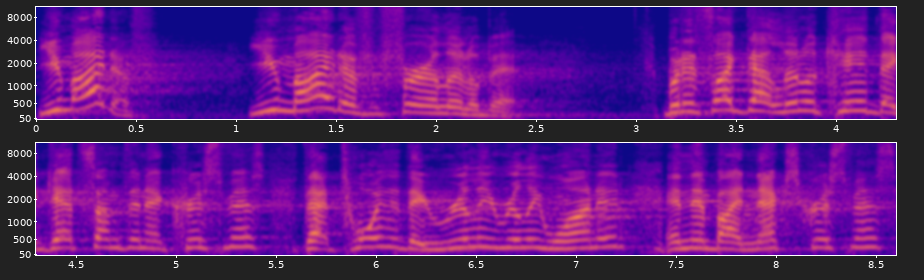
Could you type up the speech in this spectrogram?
You might have. You might have for a little bit. But it's like that little kid that gets something at Christmas, that toy that they really, really wanted, and then by next Christmas,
